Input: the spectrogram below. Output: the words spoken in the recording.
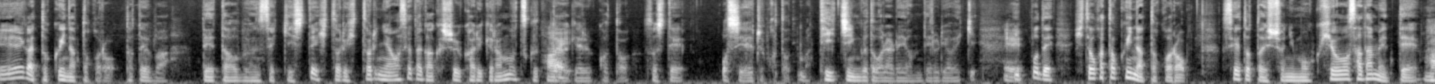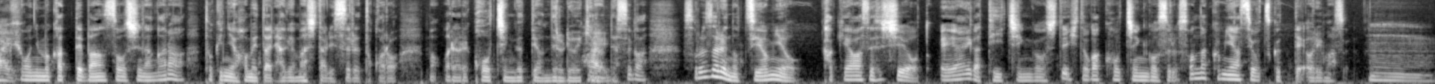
AI が得意なところ例えばデータを分析して一人一人に合わせた学習カリキュラムを作ってあげること、そして教えること、まあ、ティーチングと我々呼んでいる領域、ええ。一方で人が得意なところ生徒と一緒に目標を定めてはい。目標に向かって伴走しながら、時には褒めたり励ましたりするところ、まあ、我々コーチングって呼んでる領域なんですが、それぞれの強みを掛け合わせしようと AI がティーチングをして人がコーチングをするそんな組み合わせを作っております。うん。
